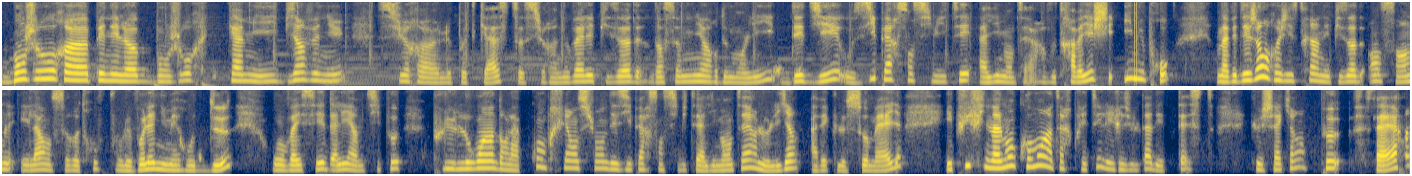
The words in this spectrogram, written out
Bonjour euh, Pénélope, bonjour Camille, bienvenue sur euh, le podcast, sur un nouvel épisode d'Insomnie hors de mon lit dédié aux hypersensibilités alimentaires. Vous travaillez chez ImuPro. On avait déjà enregistré un épisode ensemble et là on se retrouve pour le volet numéro 2 où on va essayer d'aller un petit peu plus loin dans la compréhension des hypersensibilités alimentaires, le lien avec le sommeil et puis finalement comment interpréter les résultats des tests que chacun peut faire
